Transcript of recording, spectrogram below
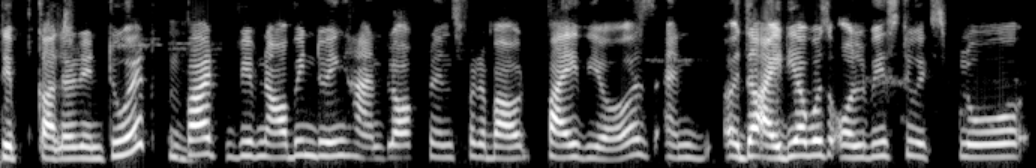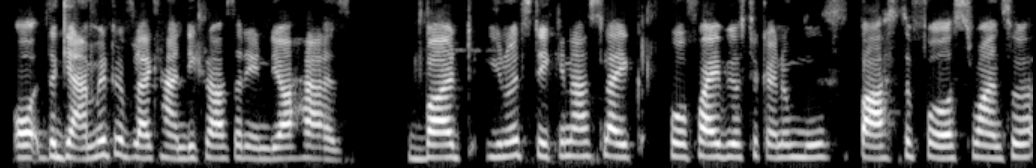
dip color into it. Mm. But we've now been doing hand block prints for about five years. And uh, the idea was always to explore uh, the gamut of like handicrafts that India has but you know it's taken us like four or five years to kind of move past the first one. So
